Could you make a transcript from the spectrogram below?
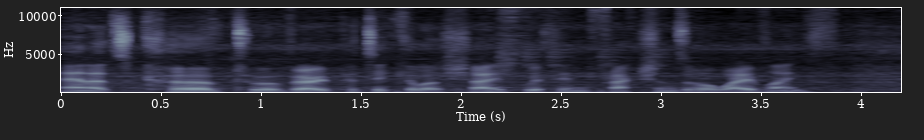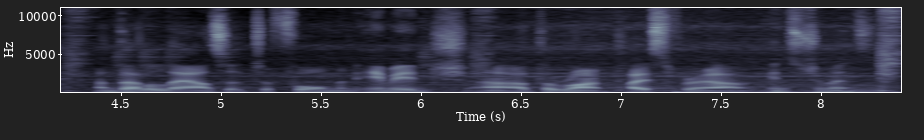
and it's curved to a very particular shape within fractions of a wavelength and that allows it to form an image uh, at the right place for our instruments.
